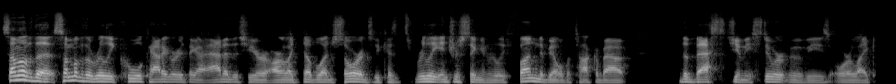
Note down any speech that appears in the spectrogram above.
some of the some of the really cool categories that got added this year are like double-edged swords because it's really interesting and really fun to be able to talk about the best Jimmy Stewart movies or like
